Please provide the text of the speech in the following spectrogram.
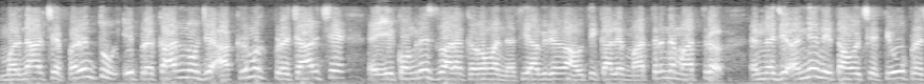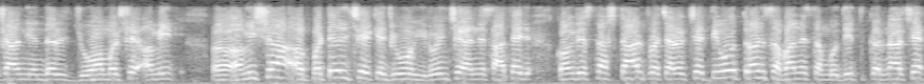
મળનાર છે. પરંતુ એ પ્રકારનો જે આક્રમક પ્રચાર છે એ કોંગ્રેસ દ્વારા કરવામાં નથી આવી રહ્યો. આવતીકાલે માત્ર ને માત્ર એમના જે અન્ય નેતાઓ છે તેઓ પ્રચારની અંદર જોવા મળશે. અમિત અ, અમીષા પટેલ છે કે જેઓ હિરોઈન છે અને સાથે જ કોંગ્રેસના સ્ટાર પ્રચારક છે તેઓ ત્રણ સભાને સંબોધિત કરનાર છે.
